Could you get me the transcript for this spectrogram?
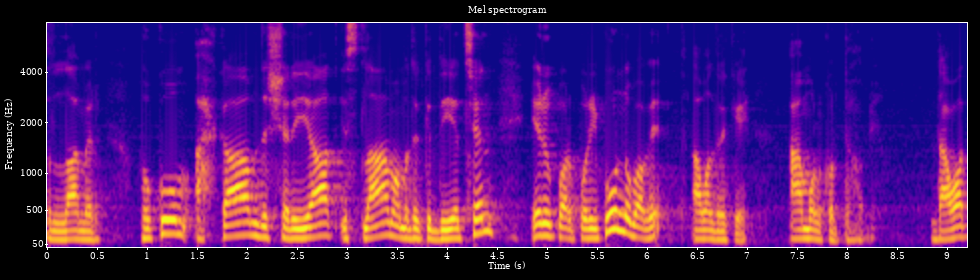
সাল্লামের হুকুম, আহকাম যে শরিয়াত ইসলাম আমাদেরকে দিয়েছেন, এর উপর পরিপূর্ণভাবে আমাদেরকে আমল করতে হবে। দাওয়াত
